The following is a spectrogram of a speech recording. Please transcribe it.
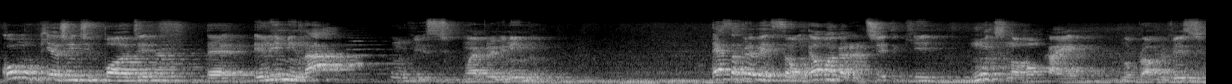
Como que a gente pode é, eliminar um vício? Não é prevenindo? Essa prevenção é uma garantia de que muitos não vão cair no próprio vício?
